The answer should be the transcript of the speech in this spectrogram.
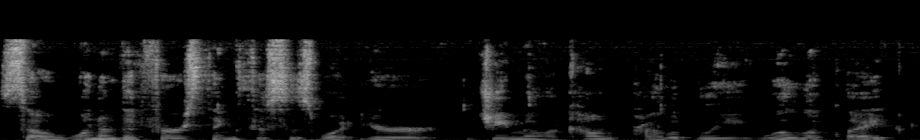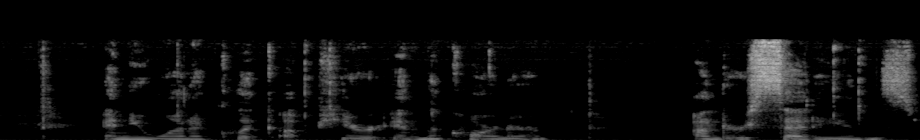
So, one of the first things, this is what your Gmail account probably will look like, and you want to click up here in the corner under Settings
